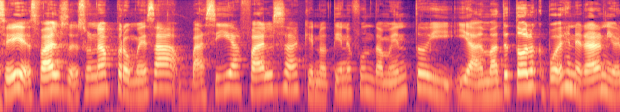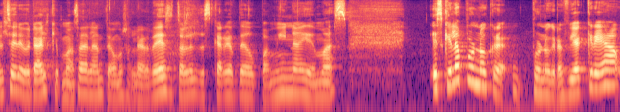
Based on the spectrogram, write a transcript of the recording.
Sí, es falso, es una promesa vacía, falsa, que no tiene fundamento y, además de todo lo que puede generar a nivel cerebral, que más adelante vamos a hablar de eso, todas las descargas de dopamina y demás, es que la pornografía crea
